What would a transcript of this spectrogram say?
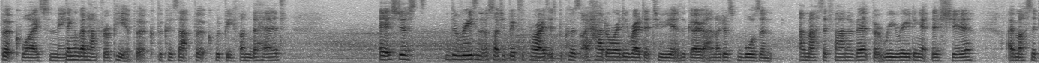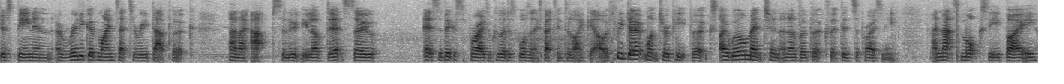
book-wise for me. I think I'm going to have to repeat a book because that book would be Thunderhead. It's just, the reason it was such a big surprise is because I had already read it two years ago and I just wasn't a massive fan of it, but rereading it this year, I must have just been in a really good mindset to read that book and I absolutely loved it. So it's a bigger surprise because I just wasn't expecting to like it. If we don't want to repeat books, I will mention another book that did surprise me and that's Moxie by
